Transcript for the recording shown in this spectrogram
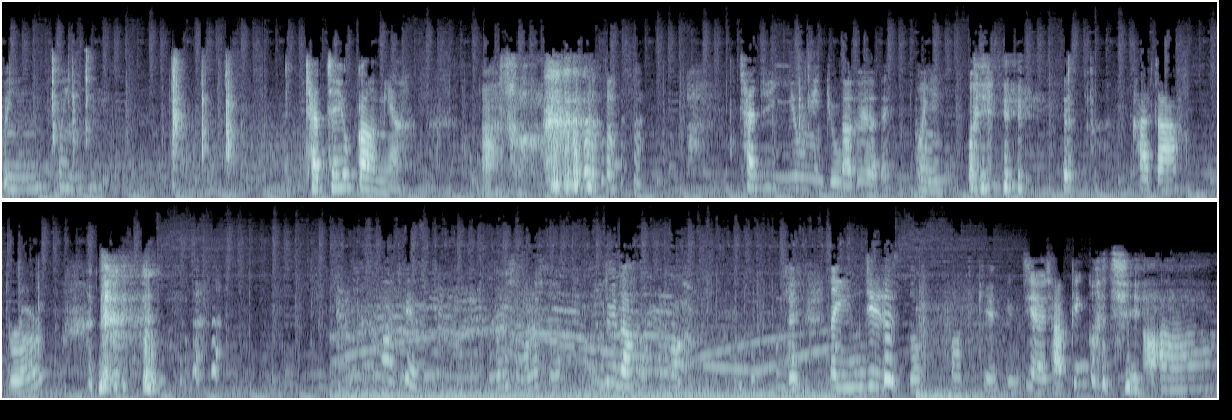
뿌잉, 뿌잉. 자체 효과음이야. 알았어. 자주 이용해줘. 나도 해야 돼? 뿌잉. 뿌잉. 가자. 롤? 아, 어떡해. 걸렸어, 걸렸어. 어떻게 나, 네, 나 인질했어. 어떻게? 윤지야, 잡힌 거지. 아,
